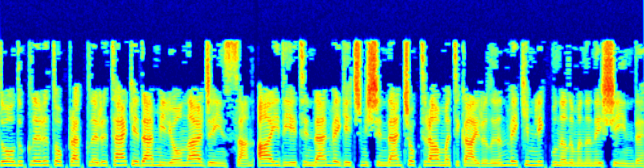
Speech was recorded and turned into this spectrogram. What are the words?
Doğdukları toprakları terk eden milyonlarca insan, aidiyetinden ve geçmişinden çok travmatik ayrılığın ve kimlik bunalımının eşiğinde.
